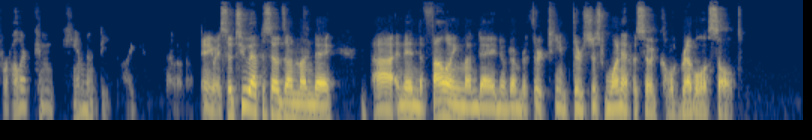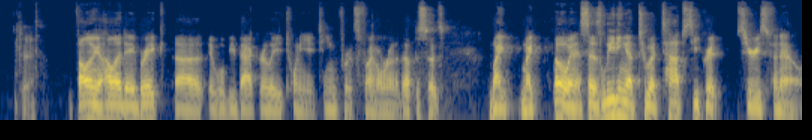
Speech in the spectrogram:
Crawler Com- Commandeer? Like, I don't know. Anyway, so two episodes on Monday. Uh, and then the following Monday, November 13th, there's just one episode called Rebel Assault. Okay. Following a holiday break, uh, it will be back early 2018 for its final run of episodes. Mike, Mike, oh, and it says leading up to a top secret series finale.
